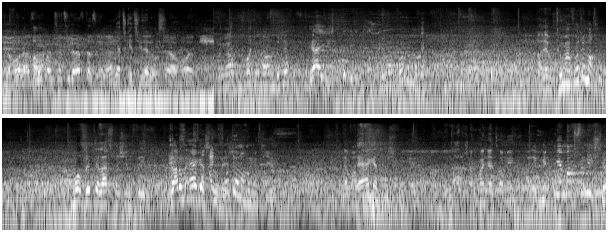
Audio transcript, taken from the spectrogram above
Jawohl, also wird man jetzt wieder öfter sehen, ne? Jetzt geht's wieder los. Jawohl. Können wir auch ein Foto machen, bitte? Ja, ich, Können wir ein Foto machen? Alter, können wir ein Foto machen? Mo, bitte lass mich in Frieden. Warum ärgerst du Ein mich? Foto machen mit dir. Ärgert mich. Alter, mit mir machst du nicht, ne?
